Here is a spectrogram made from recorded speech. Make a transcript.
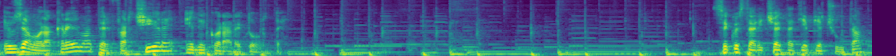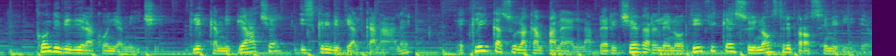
e usiamo la crema per farcire e decorare torte. Se questa ricetta ti è piaciuta, condividila con gli amici, clicca mi piace, iscriviti al canale e clicca sulla campanella per ricevere le notifiche sui nostri prossimi video.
